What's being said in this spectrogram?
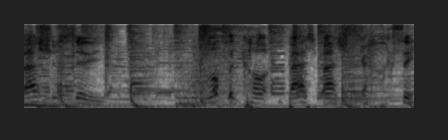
Basher City. Love the color Bass Basher Galaxy.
